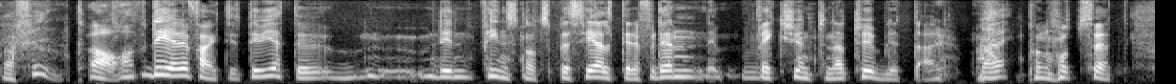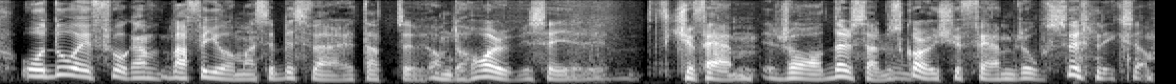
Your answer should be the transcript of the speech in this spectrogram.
Vad fint. Ja, det är det faktiskt. Det, är jätte, det finns något speciellt i det, för den växer ju inte naturligt där Nej. på något sätt. Och då är frågan, varför gör man sig besväret att eh, om du har, vi säger 25 rader, så här, då ska du ha 25 rosor liksom,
